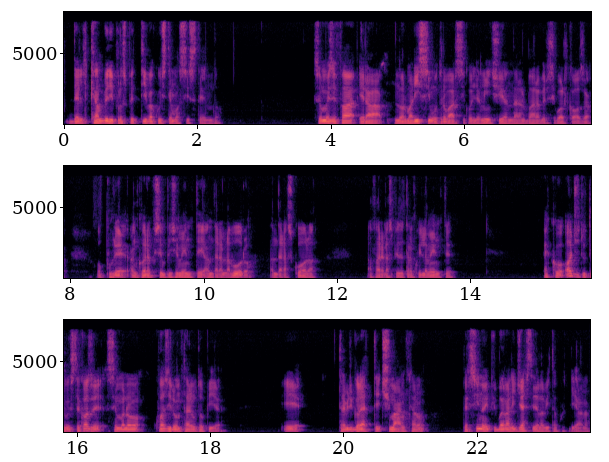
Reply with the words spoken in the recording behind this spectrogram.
del cambio di prospettiva a cui stiamo assistendo. Se un mese fa era normalissimo trovarsi con gli amici e andare al bar a bersi qualcosa, oppure ancora più semplicemente andare al lavoro, andare a scuola, a fare la spesa tranquillamente. Ecco, oggi tutte queste cose sembrano quasi lontane utopie e, tra virgolette, ci mancano persino i più banali gesti della vita quotidiana.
